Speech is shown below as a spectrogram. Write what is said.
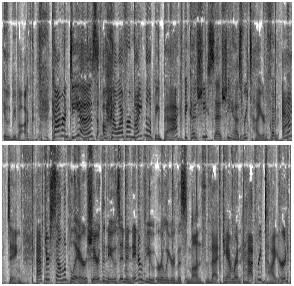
He'll be back. Cameron Diaz, however, might not be back because she says she has retired from acting. After Selma Blair shared the news in an interview earlier this month that Cameron had retired,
